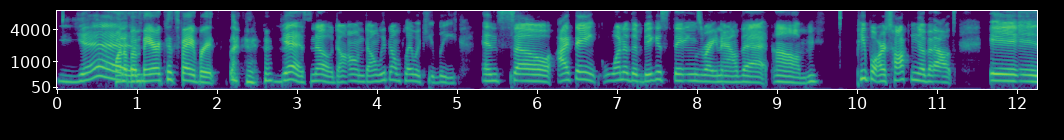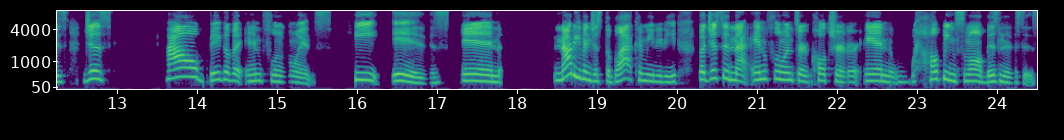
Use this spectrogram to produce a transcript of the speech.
Yes. One of America's favorites. yes, no, don't don't we don't play with Keith Lee. And so I think one of the biggest things right now that um people are talking about is just how big of an influence he is in not even just the black community but just in that influencer culture and helping small businesses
